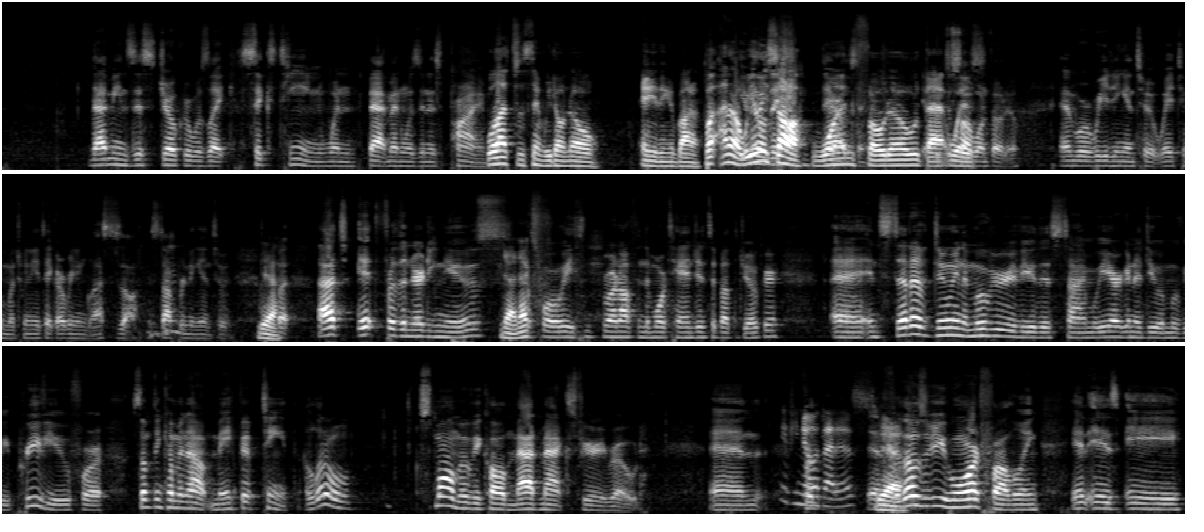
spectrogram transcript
that means this Joker was like 16 when Batman was in his prime. Well, that's the thing. We don't know anything about him, but I don't know. Even we only they- saw one photo. Yeah, that we just was saw one photo, and we're reading into it way too much. We need to take our reading glasses off and stop reading into it. Yeah. But that's it for the nerdy news. Yeah, next- Before we run off into more tangents about the Joker, uh, instead of doing a movie review this time, we are going to do a movie preview for something coming out May fifteenth. A little small movie called Mad Max Fury Road, and if you know for- what that is. yeah, Yeah. For those of you who aren't following, it is a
